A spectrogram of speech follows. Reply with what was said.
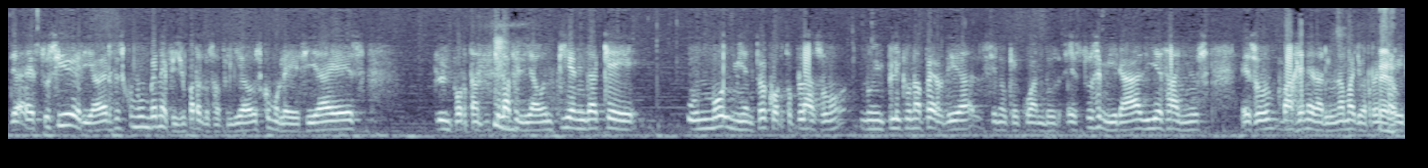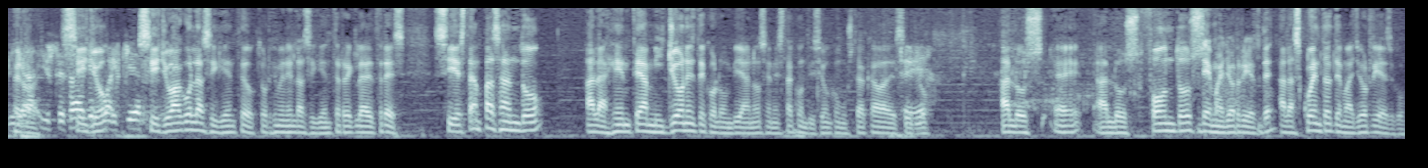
esto sí debería verse como un beneficio para los afiliados, como le decía, es lo importante es que el afiliado entienda que un movimiento de corto plazo no implica una pérdida, sino que cuando esto se mira a 10 años, eso va a generarle una mayor rentabilidad. y usted sabe si que yo, cualquier... Si yo hago la siguiente, doctor Jiménez, la siguiente regla de tres, si están pasando a la gente, a millones de colombianos en esta condición, como usted acaba de decirlo, a los eh, a los fondos de mayor riesgo, a las cuentas de mayor riesgo,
